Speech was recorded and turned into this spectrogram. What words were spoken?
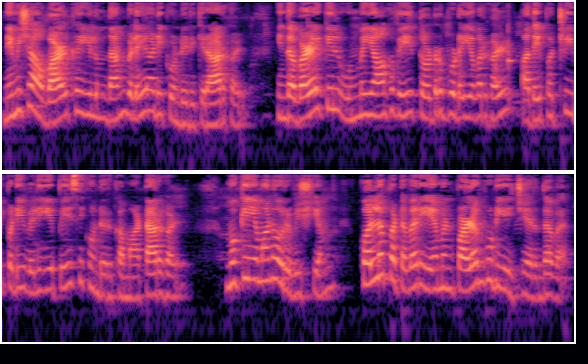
நிமிஷா வாழ்க்கையிலும் தான் விளையாடிக் கொண்டிருக்கிறார்கள். இந்த வழக்கில் உண்மையாகவே தொடர்புடையவர்கள் அதை பற்றி இப்படி வெளியே பேசிக் கொண்டிருக்க மாட்டார்கள். முக்கியமான ஒரு விஷயம் கொல்லப்பட்டவர் ஏமன் பழங்குடியைச் சேர்ந்தவர்.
